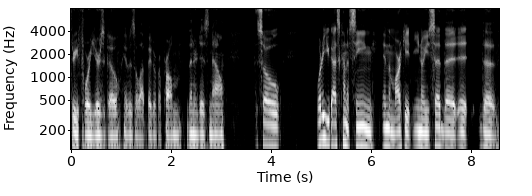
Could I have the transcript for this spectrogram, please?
three four years ago, it was a lot bigger of a problem than it is now. So what are you guys kind of seeing in the market? You know, you said that it the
